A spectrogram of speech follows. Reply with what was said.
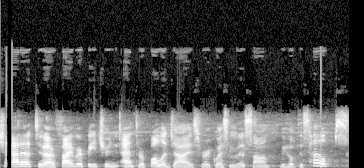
Shout out to our Fiverr patron Anthropologize for requesting this song. We hope this helps.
